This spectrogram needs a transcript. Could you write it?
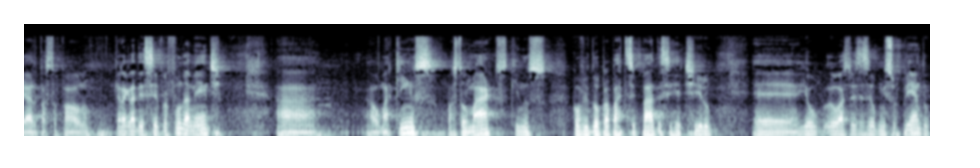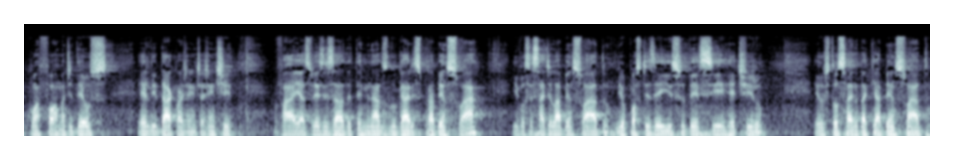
Obrigado, Pastor Paulo. Quero agradecer profundamente a, ao Marquinhos, Pastor Marcos, que nos convidou para participar desse retiro. É, eu, eu, às vezes, eu me surpreendo com a forma de Deus é, lidar com a gente. A gente vai, às vezes, a determinados lugares para abençoar e você sai de lá abençoado. E eu posso dizer isso desse retiro. Eu estou saindo daqui abençoado.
